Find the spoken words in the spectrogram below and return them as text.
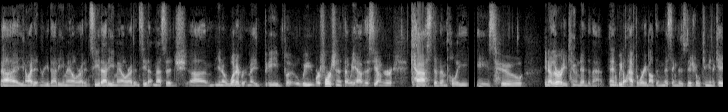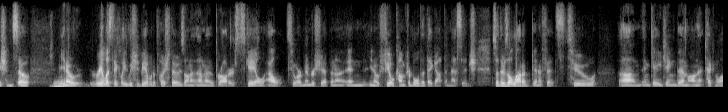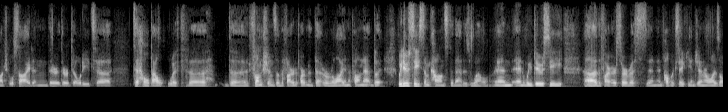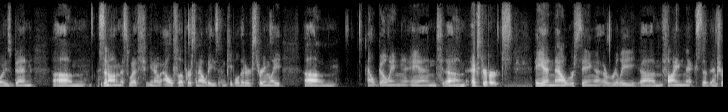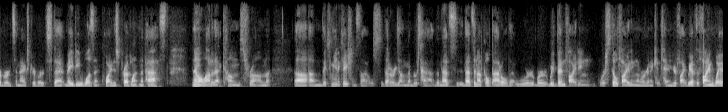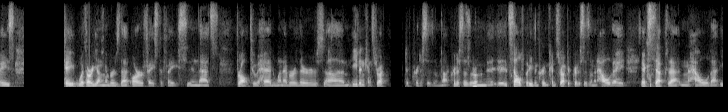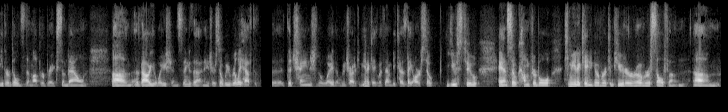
uh, you know, I didn't read that email, or I didn't see that email, or I didn't see that message. Um, you know, whatever it may be. But we we're fortunate that we have this younger cast of employees who you know they're already tuned into that and we don't have to worry about them missing those digital communications so Sure. You know, realistically, we should be able to push those on a, on a broader scale out to our membership and, uh, and, you know, feel comfortable that they got the message. So there's a lot of benefits to um, engaging them on that technological side and their, their ability to, to help out with the the functions of the fire department that are relying upon that. But we do see some cons to that as well, and and we do see uh, the fire service and, and public safety in general has always been um, synonymous with you know alpha personalities and people that are extremely um, outgoing and um, extroverts. And now we're seeing a, really um, fine mix of introverts and extroverts that maybe wasn't quite as prevalent in the past. And a lot of that comes from um, the communication styles that our young members have, and that's that's an uphill battle that we're, we're we've been fighting, we're still fighting, and we're going to continue to fight. We have to find ways with our young members that are face to face, and that's brought to a head whenever there's um, even constructive criticism, not criticism sure. itself, but even constructive criticism, and how they accept that and how that either builds them up or breaks them down. Um, evaluations, things of that nature. So we really have to to change the way that we try to communicate with them because they are so used to and so comfortable communicating over a computer or over a cell phone. Um,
